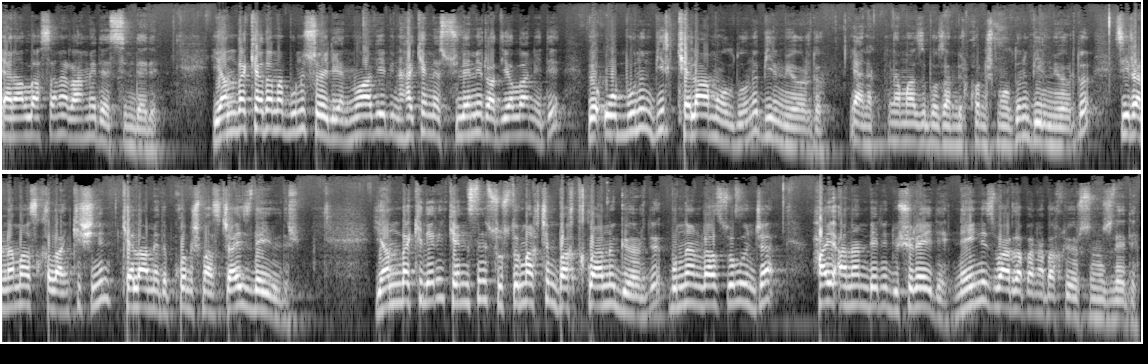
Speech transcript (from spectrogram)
yani Allah sana rahmet etsin dedi. Yanındaki adama bunu söyleyen Muaviye bin Hakeme Sülemi radıyallahu anh idi ve o bunun bir kelam olduğunu bilmiyordu. Yani namazı bozan bir konuşma olduğunu bilmiyordu. Zira namaz kılan kişinin kelam edip konuşması caiz değildir. Yanındakilerin kendisini susturmak için baktıklarını gördü. Bundan rahatsız olunca, hay anam beni düşüreydi, neyiniz var da bana bakıyorsunuz dedi.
